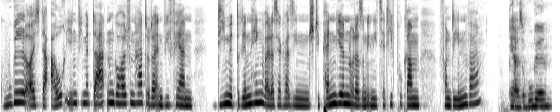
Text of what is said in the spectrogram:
Google euch da auch irgendwie mit Daten geholfen hat oder inwiefern die mit drin hingen, weil das ja quasi ein Stipendien oder so ein Initiativprogramm von denen war. Ja, also Google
